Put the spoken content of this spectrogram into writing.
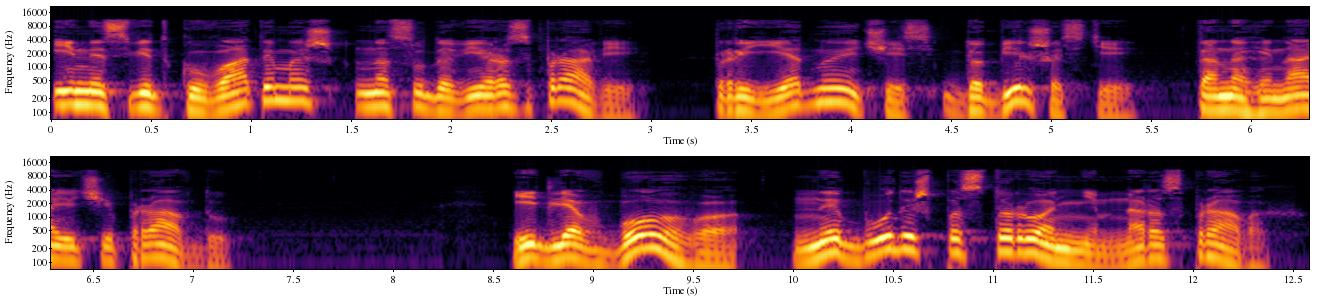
і не свідкуватимеш на судовій розправі, приєднуючись до більшості та нагинаючи правду. І для вбогого не будеш постороннім на розправах.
